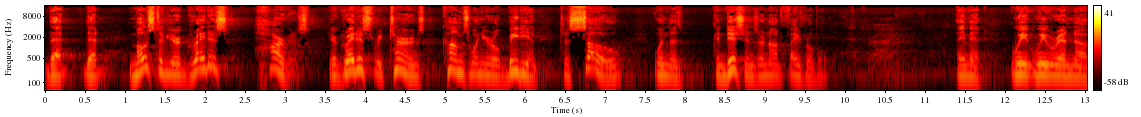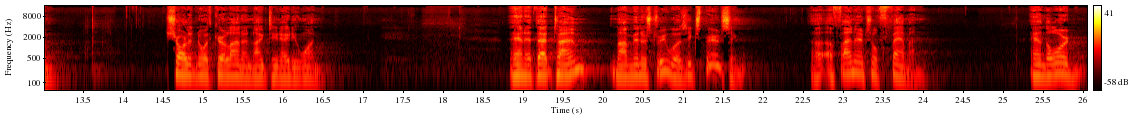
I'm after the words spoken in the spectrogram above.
that, that most of your greatest harvest, your greatest returns comes when you're obedient to sow when the conditions are not favorable. Amen. We, we were in um, Charlotte, North Carolina in 1981. And at that time, my ministry was experiencing a, a financial famine. And the Lord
